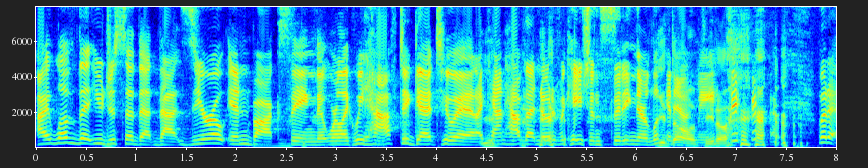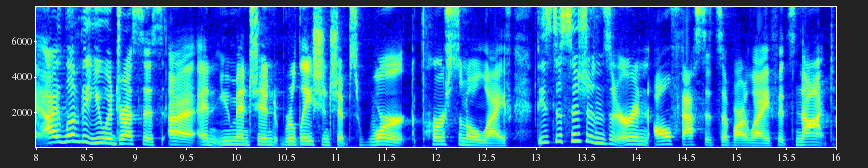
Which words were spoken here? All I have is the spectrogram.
I love that you just said that that zero inbox thing that we're like we have to get to it. I can't have that notification sitting there looking at me. but I love that you address this uh, and you mentioned relationships, work, personal life. These decisions are in all facets of our life. It's not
